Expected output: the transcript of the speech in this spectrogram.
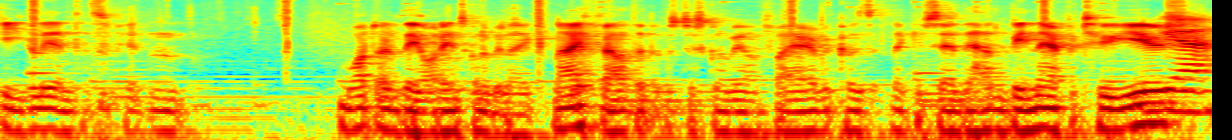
eagerly anticipating what are the audience going to be like. And I felt that it was just going to be on fire because, like you said, they hadn't been there for two years. yeah.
